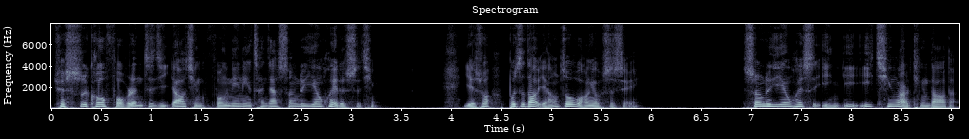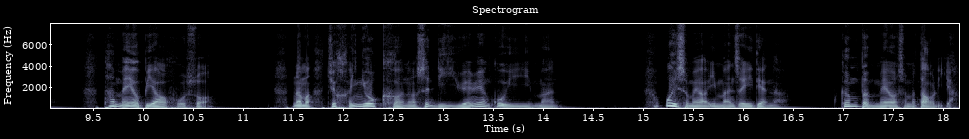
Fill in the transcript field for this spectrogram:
却矢口否认自己邀请冯玲玲参加生日宴会的事情，也说不知道扬州网友是谁。生日宴会是尹依依亲耳听到的，她没有必要胡说。那么就很有可能是李媛媛故意隐瞒。为什么要隐瞒这一点呢？根本没有什么道理呀！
